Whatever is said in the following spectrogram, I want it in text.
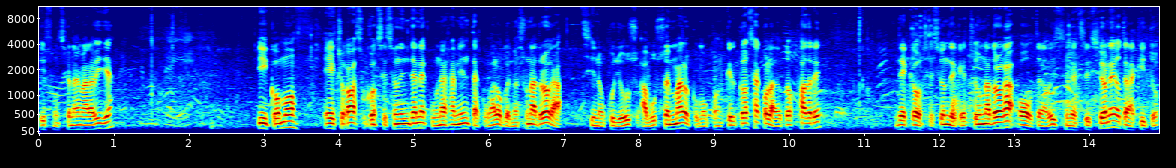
y funciona de maravilla. Y cómo chocaba su concesión de internet con una herramienta como algo que no es una droga, sino cuyo uso, abuso es malo, como cualquier cosa, con la de otros padres, de concesión de que esto es una droga, o te la doy sin restricciones o te la quito.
